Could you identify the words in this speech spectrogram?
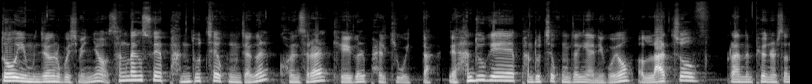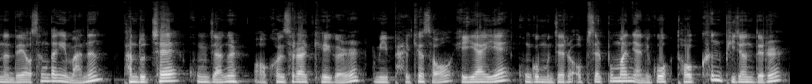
또 이 문장을 보시면요. 상당수의 반도체 공장을 건설할 계획을 밝히고 있다. 네, 한두 개의 반도체 공장이 아니고요. lots of 라는 표현을 썼는데요. 상당히 많은 반도체 공장을 어, 건설할 계획을 이미 밝혀서 AI의 공급 문제를 없앨 뿐만이 아니고 더 큰 비전들을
